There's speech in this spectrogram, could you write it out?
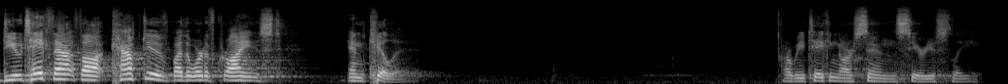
do you take that thought captive by the word of Christ and kill it? Are we taking our sins seriously?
